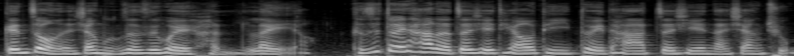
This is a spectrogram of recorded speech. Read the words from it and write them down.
跟这种人相处真的是会很累啊。可是对他的这些挑剔，对他这些难相处，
